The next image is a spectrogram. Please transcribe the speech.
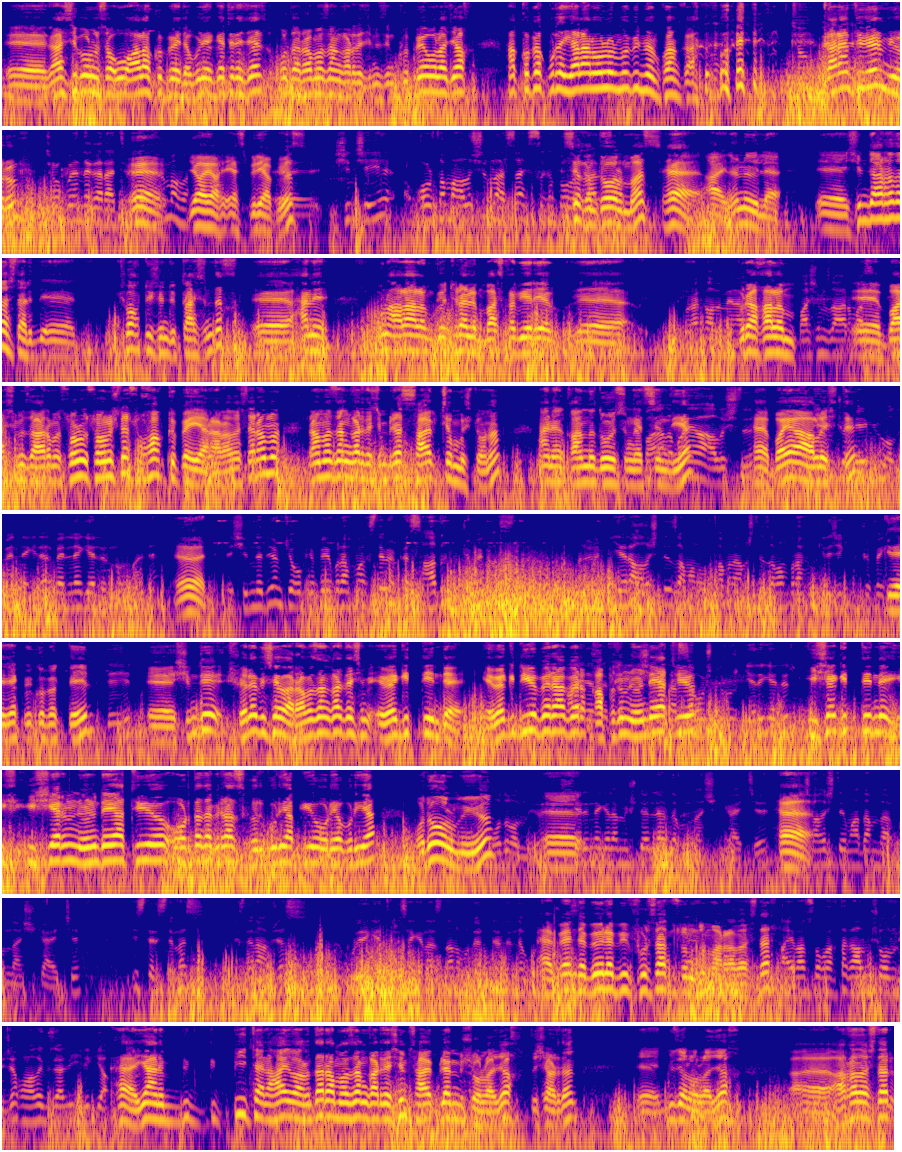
Ee, nasip olursa o ala köpeği de buraya getireceğiz. O da Ramazan kardeşimizin köpeği olacak. Ha köpek burada yalan olur mu bilmem kanka. Çok Garanti vermiyorum. Çok ben de garanti He, veriyorum ama. ya ya espri yapıyoruz. e, işin şeyi ortama alışırlarsa sıkıntı olacak. Sıkıntı olmaz. He, aynen öyle. Ee, şimdi arkadaşlar e, çok düşündük taşındık. Ee, hani bunu alalım götürelim başka bir yere e, Bırakalım yani. bırakalım. Başımız ağrımasın. E, başımız ağrıma. Son, sonuçta sokak köpeği yani arkadaşlar ama Ramazan kardeşim biraz sahip çıkmıştı ona. Hani kanlı doysun Bana etsin da diye. bayağı alıştı. He, bayağı Benim alıştı. köpeğim gibi oldu. Benimle gider, benimle gelir normalde. Evet. E şimdi diyorum ki o köpeği bırakmak istemiyorum. Bir de sadık bir köpek aslında. Hani öyle bir yere alıştığı zaman, ortamına alıştığı zaman bırakıp gidecek bir köpek Gidecek bir köpek değil. değil. Ee, şimdi şöyle bir şey var. Ramazan kardeşim eve gittiğinde eve gidiyor beraber Aynen, kapının beni önünde işe kadar yatıyor. Savuşturur, geri gelir. İşe gittiğinde iş, iş yerinin önünde yatıyor. Orada da biraz hırgur yapıyor oraya buraya. O da olmuyor. O da olmuyor. Ee, İş yerinde gelen müşteriler de bundan şikayetçi. He. Çalıştığım adam da bundan şikayetçi. İster istemez biz de ne yapacağız? Buraya getirirsek en azından o dertlerden de kurtulacağız. He, ben de böyle bir fırsat sundum arkadaşlar. Hayvan sokakta kalmış olmayacak. Ona da güzel bir iyilik yap. He yani bir, bir, tane hayvanı da Ramazan kardeşim sahiplenmiş olacak dışarıdan. Ee, güzel olacak. Ee, arkadaşlar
